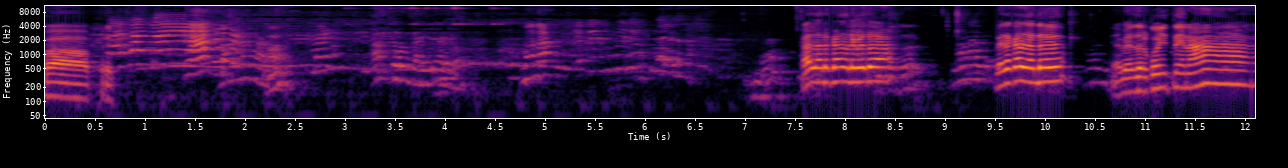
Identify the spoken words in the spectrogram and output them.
बापरे. काय झालं? काय झालं वेदा वेदा काय झालं? या वेदाला कोणीच नाही ना?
